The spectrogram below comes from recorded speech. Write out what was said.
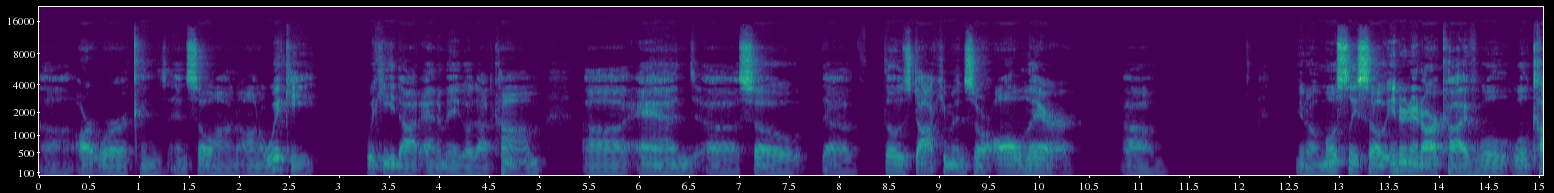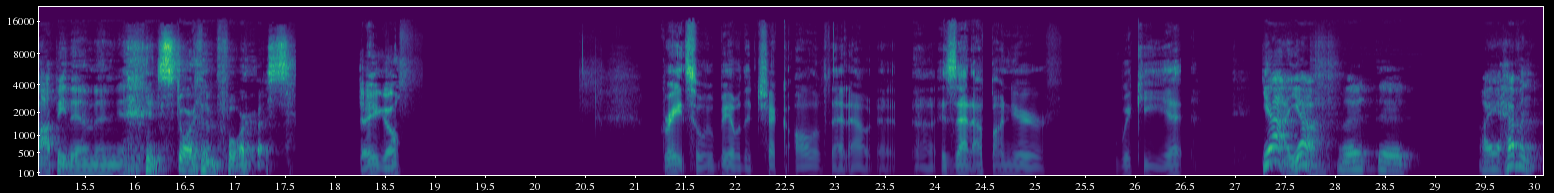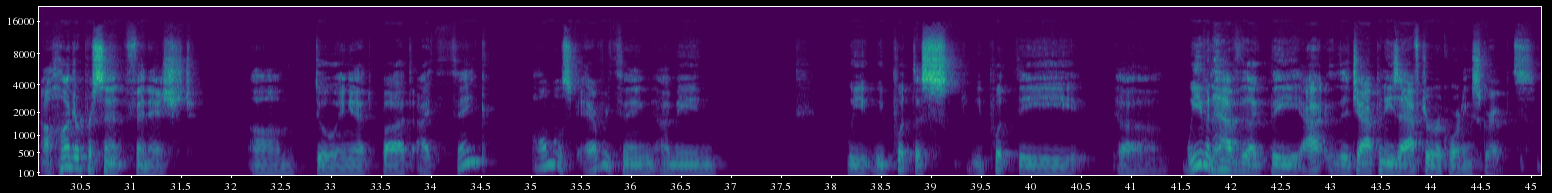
uh, artwork and, and so on on a wiki, wiki.animeigo.com. Uh, and uh, so uh, those documents are all there. Um, you know, mostly so Internet Archive will will copy them and, and store them for us. There you go. Great. So we'll be able to check all of that out. At, uh, is that up on your wiki yet? Yeah, yeah. The, the I haven't 100% finished um, doing it, but I think almost everything. I mean, we we put this we put the uh, we even have like the uh, the Japanese after recording scripts,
